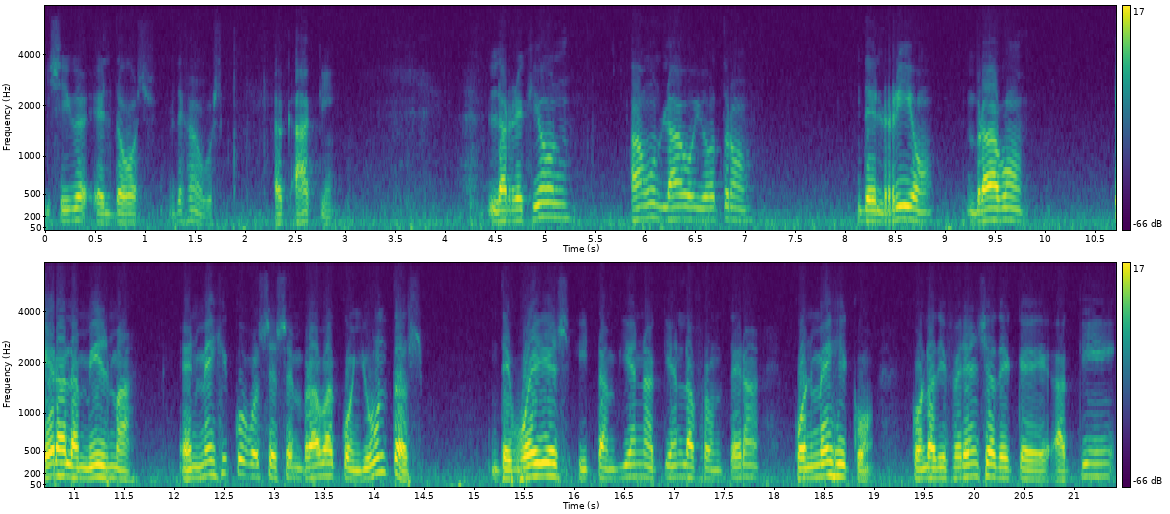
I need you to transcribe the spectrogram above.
Y sigue el 2. Déjame buscar. Aquí. La región a un lado y otro del río Bravo era la misma. En México se sembraba con yuntas de bueyes y también aquí en la frontera con México, con la diferencia de que aquí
